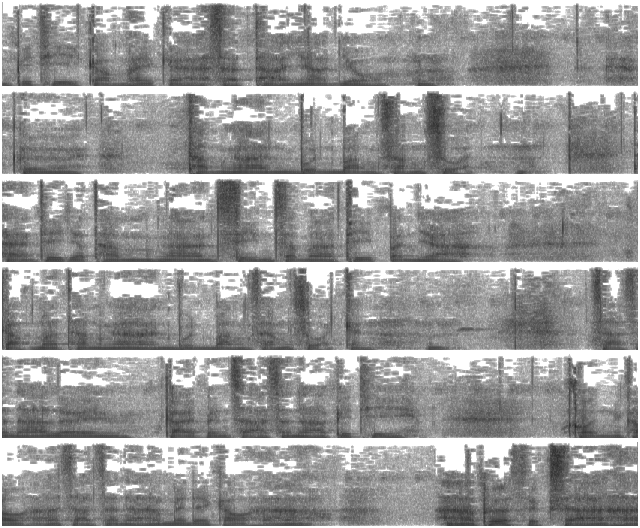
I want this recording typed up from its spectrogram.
ำพิธีกรรมให้แก่ศรัทธาญาติโยม คือทำงานบุญบังสังสวด แทนที่จะทำงานศีลสมาธิปัญญา กลับมาทำงานบุญบังสังสวดกัน ศาสนาเลยกลายเป็นศาสนาพิธี คนเข้าหาศาสนาไม่ได้เข้าหาหาเพื่อศึกษาหา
